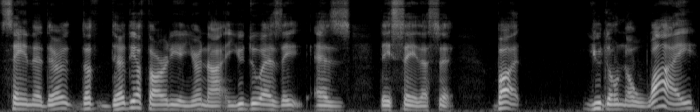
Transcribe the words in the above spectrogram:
saying that they're the, they're the authority and you're not, and you do as they as they say. That's it. But you don't know why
